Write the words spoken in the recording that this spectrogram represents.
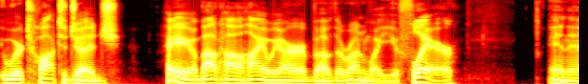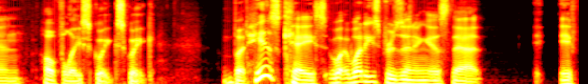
we're taught to judge, hey, about how high we are above the runway. You flare, and then hopefully squeak, squeak. But his case, what he's presenting is that if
